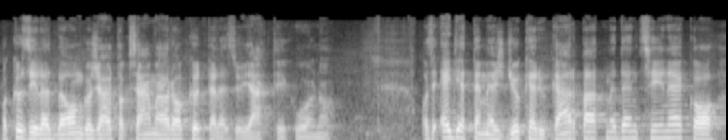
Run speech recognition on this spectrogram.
a közéletbe angazsáltak számára a kötelező játék volna. Az egyetemes gyökerű Kárpát-medencének a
